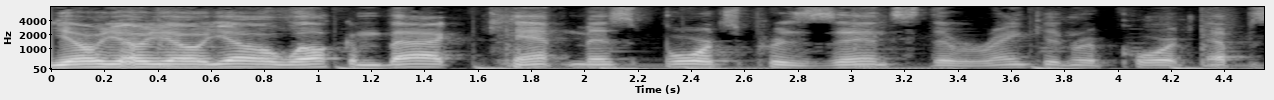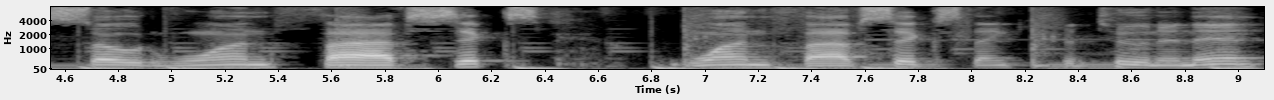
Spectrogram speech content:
Yo, yo, yo, yo, welcome back. Can't Miss Sports presents the Ranking Report, episode 156. 156. Thank you for tuning in.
